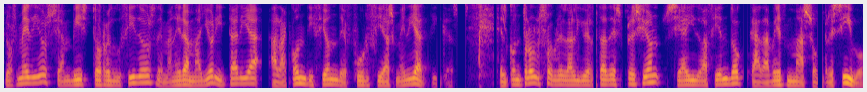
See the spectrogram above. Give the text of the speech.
Los medios se han visto reducidos de manera mayoritaria a la condición de furcias mediáticas. El control sobre la libertad de expresión se ha ido haciendo cada vez más opresivo.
